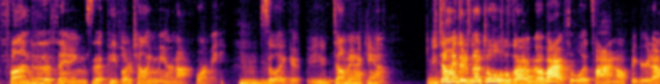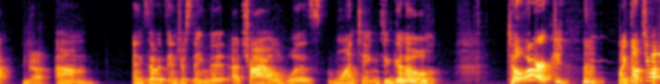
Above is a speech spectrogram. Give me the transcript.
fund the things that people are telling me are not for me. Mhm. So like, if you tell me I can't, you tell me there's no tools, I'll go buy a tool. It's fine. I'll figure it out. Yeah. Um, and so it's interesting that a child was wanting to go to work. like, don't you want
